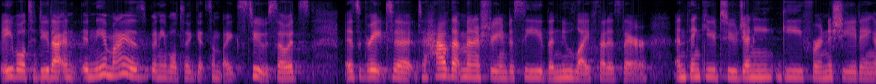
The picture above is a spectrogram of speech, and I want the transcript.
able to do that. And, and Nehemiah has been able to get some bikes too. So it's, it's great to, to have that ministry and to see the new life that is there. And thank you to Jenny Gee for initiating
